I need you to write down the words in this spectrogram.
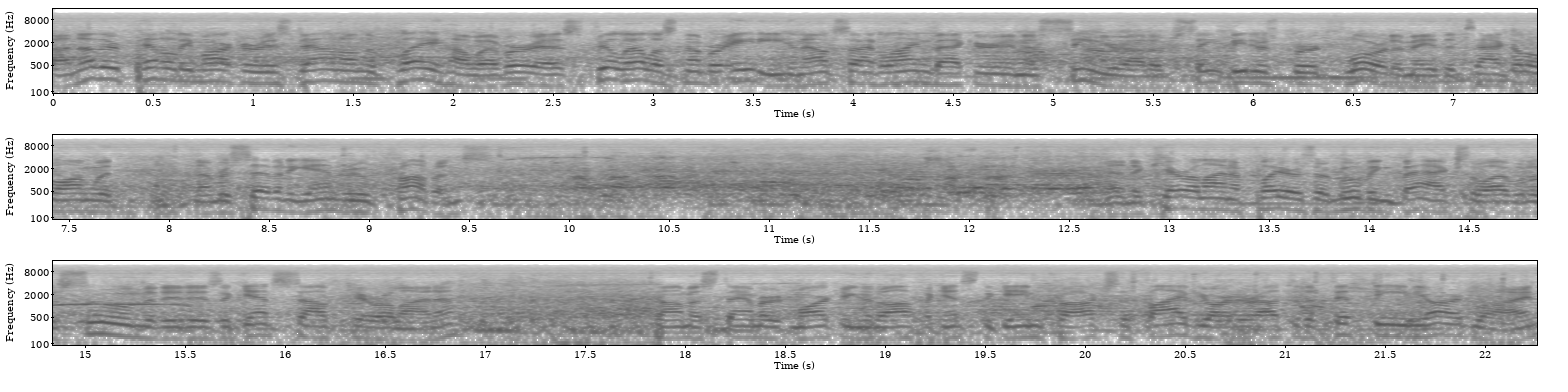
Another penalty marker is down on the play, however, as Phil Ellis, number 80, an outside linebacker and a senior out of St. Petersburg, Florida, made the tackle, along with number 70, Andrew Provence. And the Carolina players are moving back, so I would assume that it is against South Carolina. Thomas Stammert marking it off against the Gamecocks, a five-yarder out to the 15-yard line.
